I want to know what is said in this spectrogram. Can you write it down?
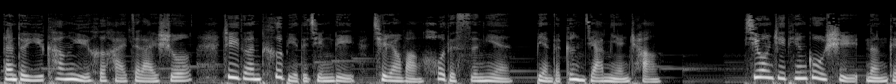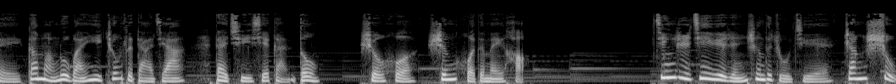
但对于康宇和孩子来说，这段特别的经历却让往后的思念变得更加绵长。希望这篇故事能给刚忙碌完一周的大家带去一些感动，收获生活的美好。今日借阅人生的主角张树，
